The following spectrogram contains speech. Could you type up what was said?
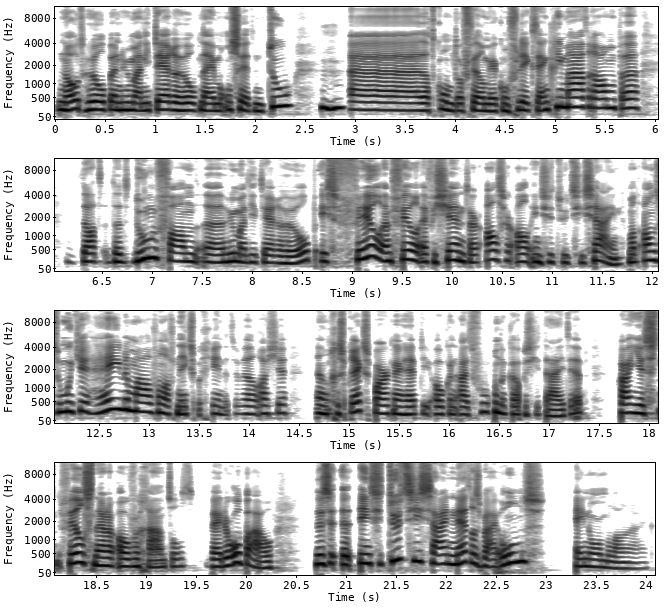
noodhulp en humanitaire hulp nemen ontzettend toe. Mm uh, dat komt door veel meer conflicten en klimaatrampen. Dat het doen van uh, humanitaire hulp is veel en veel efficiënter als er al instituties zijn. Want anders moet je helemaal vanaf niks beginnen. Terwijl als je een gesprekspartner hebt die ook een uitvoerende capaciteit hebt, kan je veel sneller overgaan tot wederopbouw. Dus instituties zijn net als bij ons enorm belangrijk.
